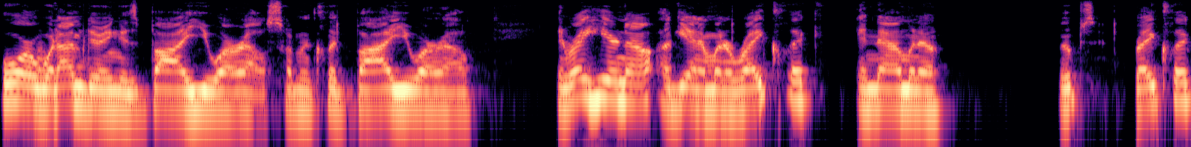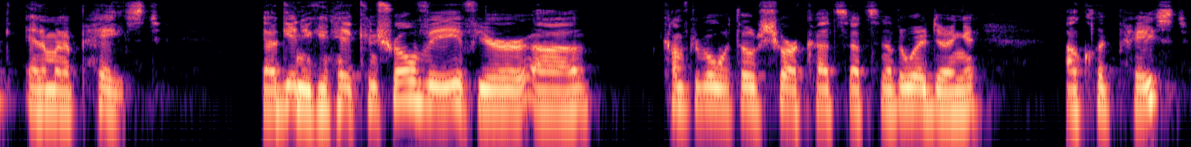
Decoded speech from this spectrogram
Or what I'm doing is by URL. So I'm going to click by URL. And right here now, again, I'm going to right click and now I'm going to, oops, right click and I'm going to paste. Now again, you can hit Control V if you're uh, comfortable with those shortcuts. That's another way of doing it. I'll click paste.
